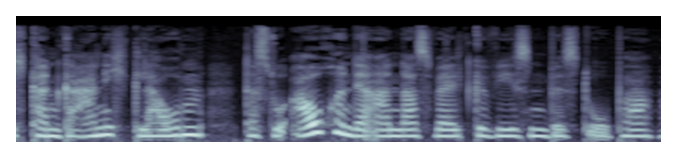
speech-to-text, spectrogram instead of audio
Ich kann gar nicht glauben, dass du auch in der Anderswelt gewesen bist, Opa.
